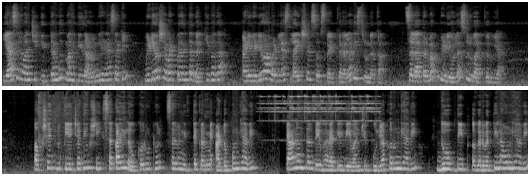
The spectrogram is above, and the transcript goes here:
या सर्वांची इत्यंभूत माहिती जाणून घेण्यासाठी व्हिडिओ शेवटपर्यंत नक्की बघा आणि व्हिडिओ आवडल्यास लाईक शेअर सबस्क्राईब करायला विसरू नका. चला तर मग व्हिडिओला सुरुवात करूया. अक्षय तृतीयेच्या दिवशी सकाळी लवकर उठून सर्व नित्यकर्मे आटोपून घ्यावीत. त्यानंतर देव्हाऱ्यातील देवांची पूजा करून घ्यावी. धूप दीप अगरबत्ती लावून घ्यावी.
